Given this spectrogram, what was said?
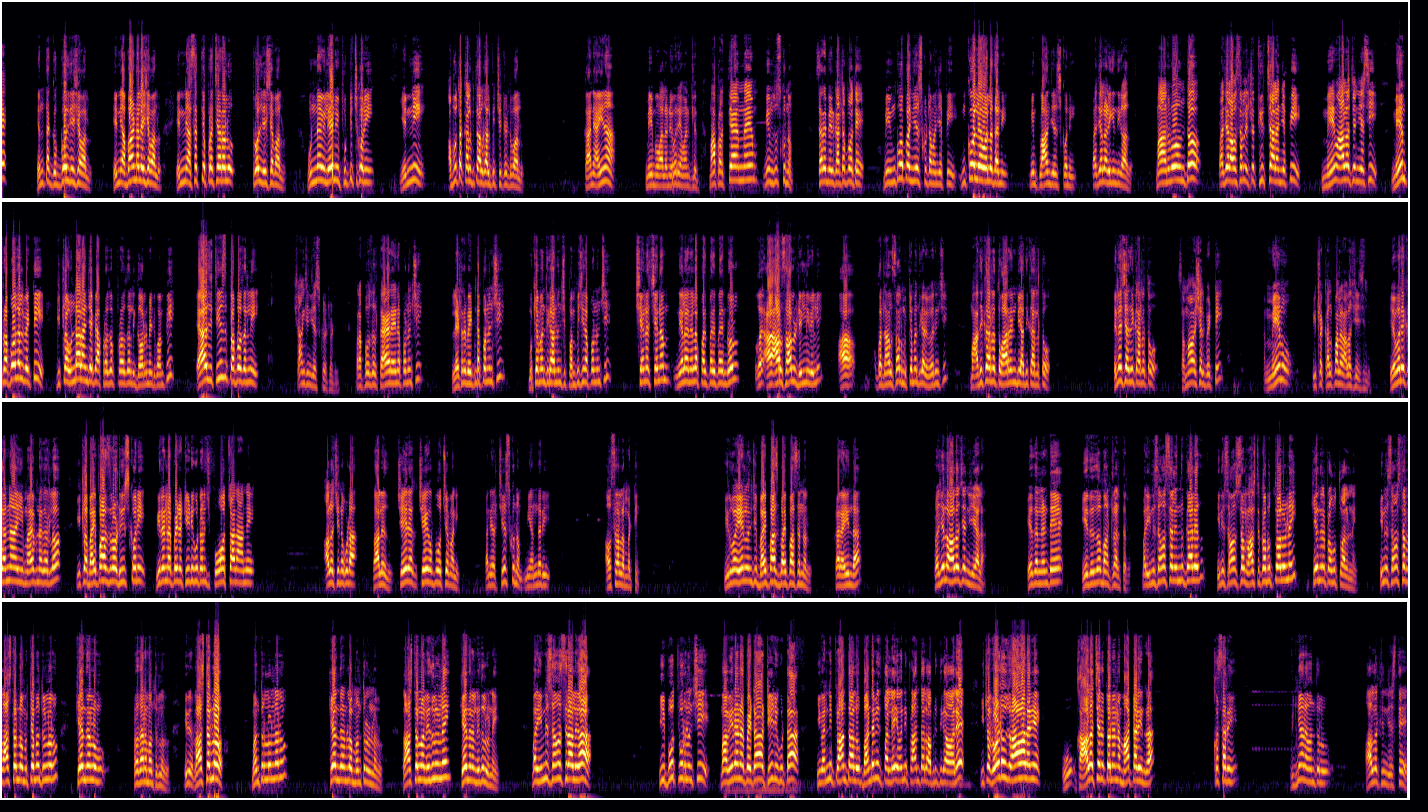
ఎంత గగ్గోలు చేసేవాళ్ళు ఎన్ని అభాండాలు వేసేవాళ్ళు ఎన్ని అసత్య ప్రచారాలు ట్రోల్ చేసేవాళ్ళు. ఉన్నవి లేనివి పుట్టించుకొని ఎన్ని అభూత కల్పితాలు కల్పించేటువంటి వాళ్ళు. కానీ అయినా మేము వాళ్ళని ఎవరు ఏమనట్లేదు. మా ప్రత్యామ్నాయం మేము చూసుకున్నాం. సరే మీరు కట్టపోతే మేము ఇంకో పని చేసుకుంటామని చెప్పి ఇంకో లెవెల్లో దాన్ని మేము ప్లాన్ చేసుకొని ప్రజలు అడిగింది కాదు. మా అనుభవంతో ప్రజల అవసరాలు ఇట్లా తీర్చాలని చెప్పి మేము ఆలోచన చేసి మేము ప్రపోజల్ పెట్టి ఇట్లా ఉండాలని చెప్పి ఆ ప్రజ ప్రపోజల్ని గవర్నమెంట్కి పంపి యాజ్ ఇట్ ఈజ్ ప్రపోజల్ని శాంక్షన్ చేసుకునేటువంటి ప్రపోజల్ తయారైనప్పటి నుంచి లెటర్ పెట్టినప్పటి నుంచి ముఖ్యమంత్రి గారి నుంచి పంపించినప్పటి నుంచి క్షణ క్షణం నెల నెల పది పది పదిహేను రోజులు ఒక ఆ- ఆరు సార్లు ఢిల్లీ వెళ్ళి ఒక నాలుగు సార్లు ముఖ్యమంత్రి గారు వివరించి మా అధికారులతో ఆర్ఎన్బి అధికారులతో ఎన్హెచ్ అధికారులతో సమావేశాలు పెట్టి మేము ఇట్లా కలపాలని ఆలోచించింది ఎవరికన్నా ఈ మహబూబ్ నగర్లో ఇట్లా బైపాస్ రోడ్ తీసుకొని వీరన్నపేట టీడీగుట్ట నుంచి పోవచ్చానా అనే ఆలోచన కూడా రాలేదు. చేయలే చేయకపోవచ్చేమని కానీ అలా చేసుకున్నాం మీ అందరి అవసరాలను బట్టి. ఇరవై ఏళ్ళ నుంచి బైపాస్ బైపాస్ అన్నారు. కానీ అయిందా? ప్రజలు ఆలోచన చేయాలా? ఏదన్నంటే ఏదేదో మాట్లాడతారు. మరి ఇన్ని సంవత్సరాలు ఎందుకు కాలేదు? ఇన్ని సంవత్సరాలు రాష్ట్ర ప్రభుత్వాలు ఉన్నాయి కేంద్ర ప్రభుత్వాలు ఉన్నాయి. ఇన్ని సంవత్సరాలు రాష్ట్రంలో ముఖ్యమంత్రులు ఉన్నారు కేంద్రంలో ప్రధానమంత్రులు ఉన్నారు ఇది రాష్ట్రంలో మంత్రులు ఉన్నారు కేంద్రంలో మంత్రులు ఉన్నారు. రాష్ట్రంలో నిధులు ఉన్నాయి కేంద్ర నిధులు ఉన్నాయి. మరి ఇన్ని సంవత్సరాలుగా ఈ భూత్పూర్ నుంచి మా వీరాణపేట టీడీగుట్ట ఇవన్నీ ప్రాంతాలు బండమీదపల్లె ఇవన్నీ ప్రాంతాలు అభివృద్ధి కావాలి. ఇట్లా రోడ్డు రావాలని ఒక ఆలోచనతోనన్నా మాట్లాడినరా? ఒకసారి విజ్ఞానవంతులు ఆలోచన చేస్తే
